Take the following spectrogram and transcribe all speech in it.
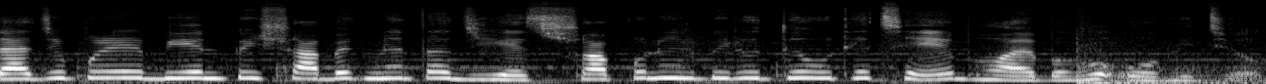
গাজীপুরের বিএনপির সাবেক নেতা জিএস স্বপনের বিরুদ্ধে উঠেছে ভয়াবহ অভিযোগ।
